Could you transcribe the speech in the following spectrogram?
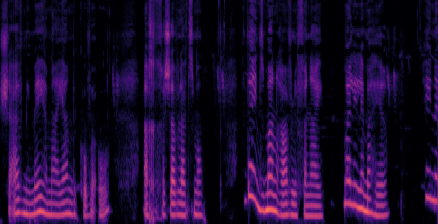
שאב ממי המעיין בכובעו, אך חשב לעצמו, עדיין זמן רב לפניי, מה לי למהר? הנה,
